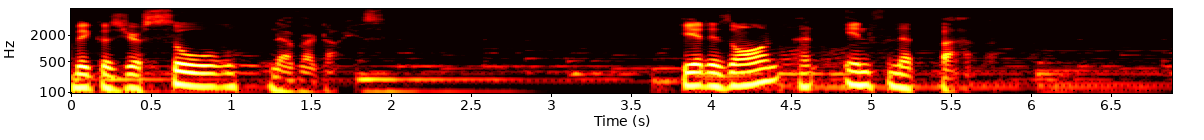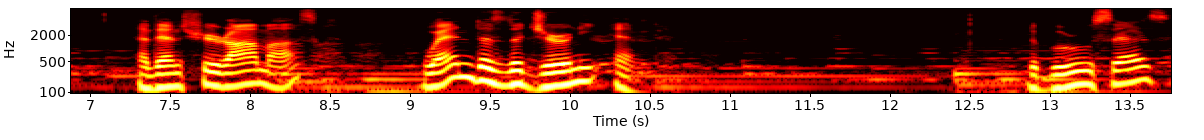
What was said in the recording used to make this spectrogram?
because your soul never dies. It is on an infinite path. And then Sri Ram asks, When does the journey end? The Guru says,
